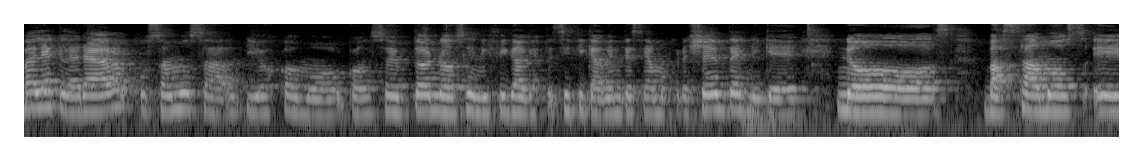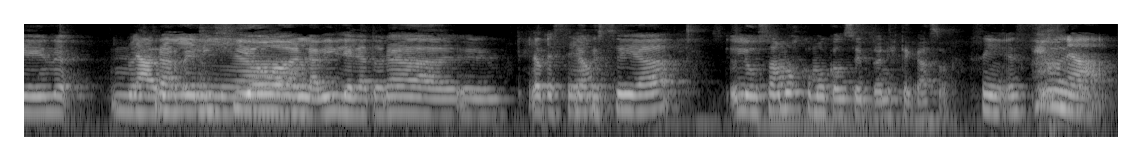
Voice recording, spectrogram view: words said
vale aclarar, usamos a Dios como concepto, no significa que específicamente seamos creyentes ni que nos basamos en nuestra religión, la Biblia, la Torá, eh, lo que sea. lo que sea, lo usamos como concepto en este caso. Sí, es una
